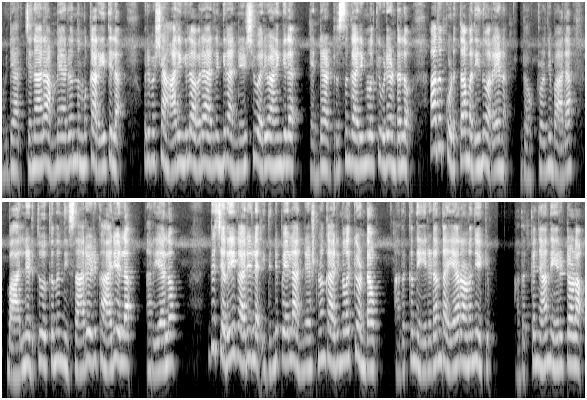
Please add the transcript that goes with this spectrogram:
അവന്റെ അച്ഛനാരോ അമ്മയാരോ എന്ന് നമുക്കറിയത്തില്ല. ഒരു പക്ഷേ ആരെങ്കിലും അവരാരെങ്കിലും അന്വേഷിച്ച് വരുവാണെങ്കിൽ എന്റെ അഡ്രസ്സും കാര്യങ്ങളൊക്കെ ഇവിടെ ഉണ്ടല്ലോ. അത് കൊടുത്താൽ മതി എന്ന് പറയണം. ഡോക്ടർ പറഞ്ഞു ബാല ബാലിനെടുത്ത് വെക്കുന്ന നിസാര ഒരു കാര്യമല്ല. അറിയാലോ? ഇത് ചെറിയ കാര്യമല്ല. ഇതിന്റെ പേരിൽ അന്വേഷണവും കാര്യങ്ങളൊക്കെ ഉണ്ടാവും. അതൊക്കെ നേരിടാൻ തയ്യാറാണെന്ന് ചോദിക്കും. അതൊക്കെ ഞാൻ നേരിട്ടോളാം.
